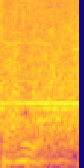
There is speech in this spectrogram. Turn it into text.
صحيح.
